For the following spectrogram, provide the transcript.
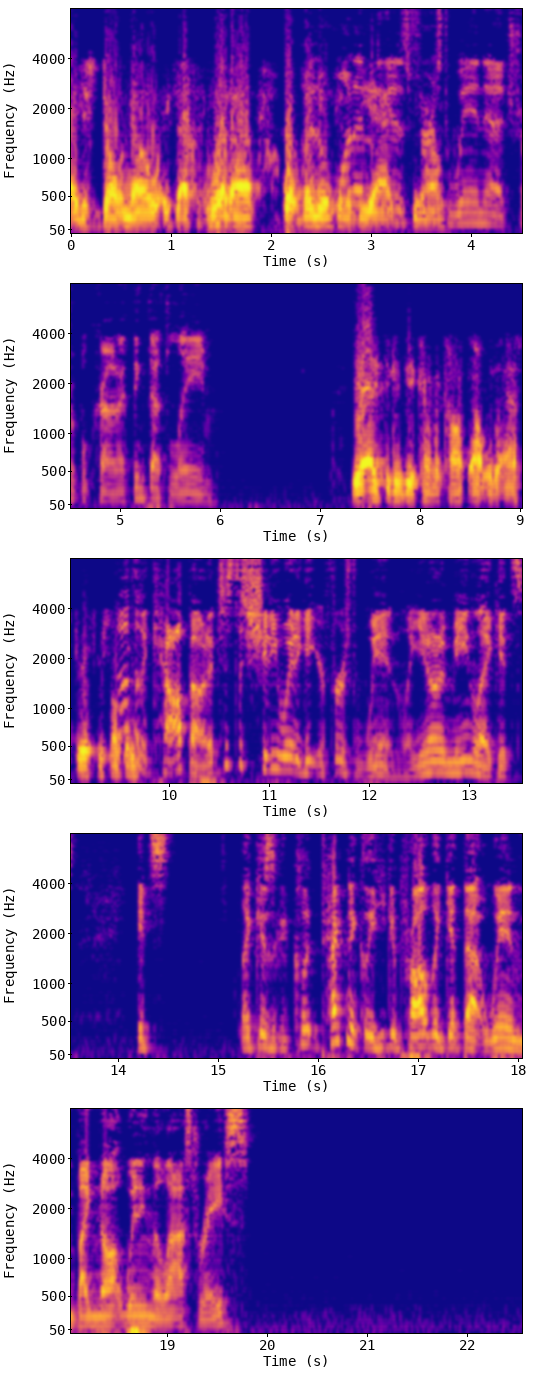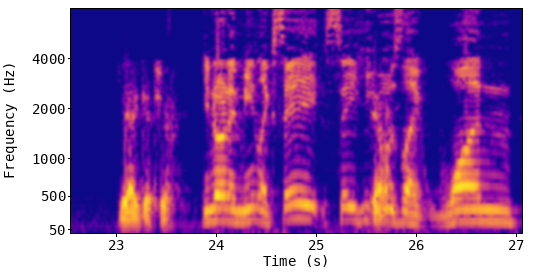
I just don't know exactly what uh what venue is going to be at. Get his first know. win at a Triple Crown. I think that's lame. Yeah, I think it'd be a kind of a cop out with an asterisk or something. Not that a cop out. It's just a shitty way to get your first win. Like you know what I mean? Like it's it's like because technically he could probably get that win by not winning the last race. Yeah, I get you. You know what I mean? Like say say he yeah. goes like one,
